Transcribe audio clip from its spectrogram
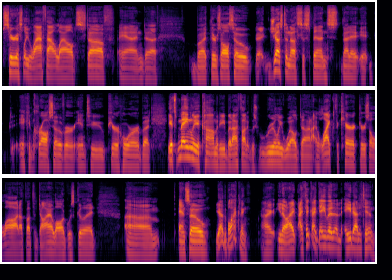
seriously laugh out loud stuff and uh but there's also uh, just enough suspense that it, it it can cross over into pure horror, but it's mainly a comedy. But I thought it was really well done. I liked the characters a lot. I thought the dialogue was good. Um, and so, yeah, the blackening. I, you know, I, I think I gave it an eight out of 10.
